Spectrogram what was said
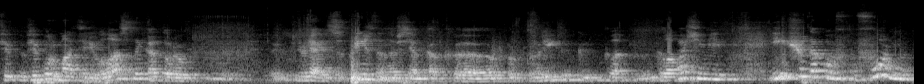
фигуру матери властной, которую является признана всем как глава семьи. И еще такую форму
